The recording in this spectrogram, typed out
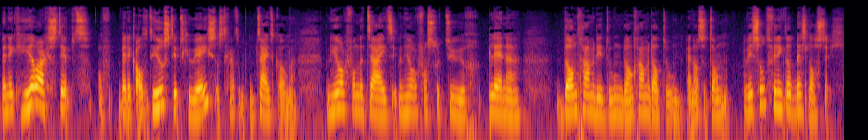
ben ik heel erg stipt, of ben ik altijd heel stipt geweest als het gaat om, om tijd komen. Ik ben heel erg van de tijd, ik ben heel erg van structuur, plannen. Dan gaan we dit doen, dan gaan we dat doen. En als het dan wisselt, vind ik dat best lastig.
